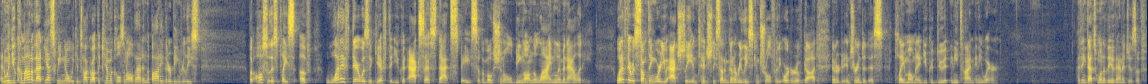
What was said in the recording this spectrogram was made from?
And when you come out of that, yes, we know we can talk about the chemicals and all that in the body that are being released, but also this place of what if there was a gift that you could access that space of emotional being on the line liminality? What if there was something where you actually intentionally said, I'm going to release control for the order of God in order to enter into this play moment, and you could do it anytime, anywhere? I think that's one of the advantages of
